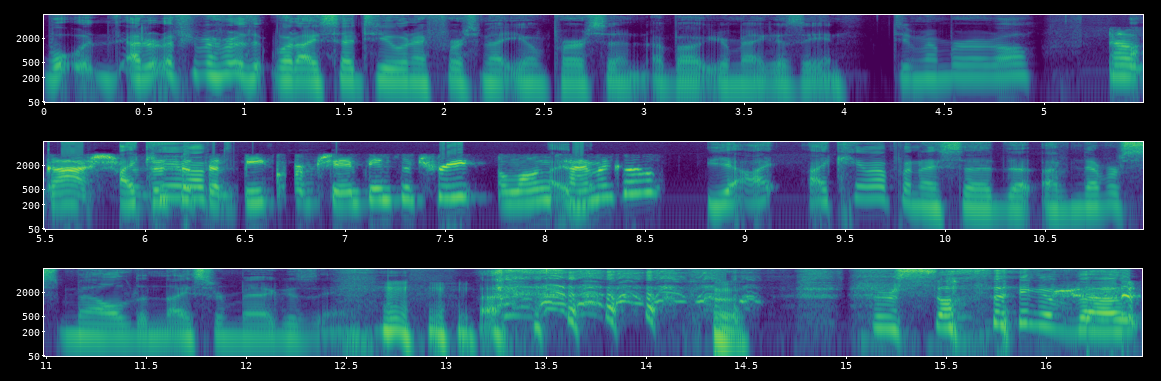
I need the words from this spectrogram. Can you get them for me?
what I don't know if you remember what I said to you when I first met you in person about your magazine. Do you remember at all? Oh gosh, I was this came at up- the B Corp Champions retreat a long time ago? Yeah, I, I came up and I said that I've never smelled a nicer magazine. There's something about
